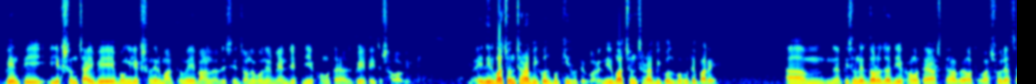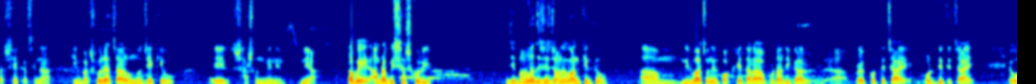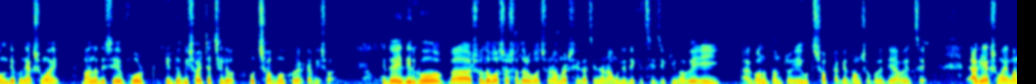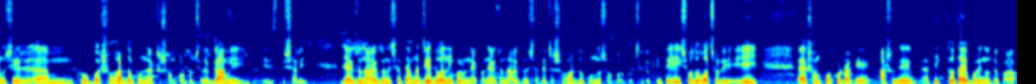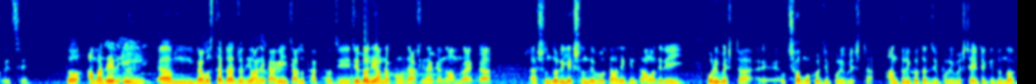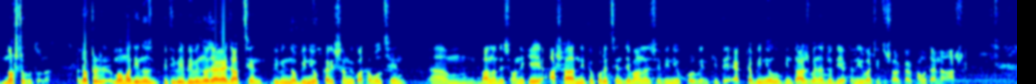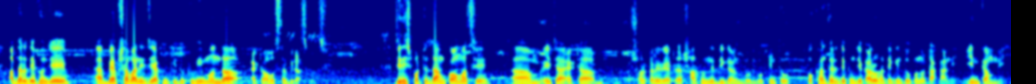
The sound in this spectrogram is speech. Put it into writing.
বিএনপি ইলেকশন চাইবে এবং ইলেকশনের মাধ্যমে বাংলাদেশের জনগণের ম্যান্ডেট নিয়ে ক্ষমতায় আসবে, এটাই তো স্বাভাবিক। এই নির্বাচন ছাড়া বিকল্প কি হতে পারে? নির্বাচন ছাড়া বিকল্প হতে পারে পিছনের দরজা দিয়ে ক্ষমতায় আসতে হবে অথবা স্বৈরাচার শেখ হাসিনা কিংবা স্বৈরাচার অন্য যে কেউ এর শাসন মেনে নেয়া। তবে আমরা বিশ্বাস করি যে বাংলাদেশের জনগণ কিন্তু নির্বাচনের পক্ষে তারা ভোটাধিকার প্রয়োগ করতে চায়, ভোট দিতে চায় এবং দেখুন একসময় বাংলাদেশে ভোট কিন্তু বিষয়টা ছিল উৎসব মুখর একটা বিষয়। কিন্তু এই দীর্ঘ ষোলো বছর সতেরো বছর আমরা শেখ হাসিনার আমলে দেখেছি যে কীভাবে এই গণতন্ত্র এই উৎসবটাকে ধ্বংস করে দেওয়া হয়েছে। আগে একসময় মানুষের আম, খুব সৌহার্দ্যপূর্ণ একটা সম্পর্ক ছিল গ্রামে স্পেশালি। যে একজন আরেকজনের সাথে, আমরা যে দলই করুন এখন একজন আরেকজনের সাথে একটা সৌহার্দ্যপূর্ণ সম্পর্ক ছিল। কিন্তু এই ষোলো বছরে এই সম্পর্কটাকে আসলে তিক্ততায় পরিণত করা হয়েছে। তো আমাদের এই ব্যবস্থাটা যদি অনেক আগেই চালু থাকতো যে যে দলই আমরা ক্ষমতায় আসি না কেন, আমরা একটা সুন্দর ইলেকশন দেব, তাহলে কিন্তু আমাদের এই পরিবেশটা উৎসবমুখর যে পরিবেশটা, আন্তরিকতার যে পরিবেশটা, এটা কিন্তু নষ্ট হতো না। ডক্টর মোহাম্মদ ইউনুস পৃথিবীর বিভিন্ন জায়গায় যাচ্ছেন, বিভিন্ন বিনিয়োগকারীর সঙ্গে কথা বলছেন। বাংলাদেশে অনেকেই আশান্বিত করেছেন যে বাংলাদেশে বিনিয়োগ করবেন। কিন্তু একটা বিনিয়োগও কিন্তু আসবে না যদি একটা নির্বাচিত সরকার ক্ষমতায় না আসে। আপনারা দেখুন যে ব্যবসা বাণিজ্যে এখন কিন্তু খুবই মন্দা একটা অবস্থা বিরাজ করছে। জিনিসপত্রের দাম কম আছে এটা একটা সরকারের একটা সাফল্যের দিকে আমি বলব। কিন্তু ওখান থেকে দেখুন যে কারোর হাতে কিন্তু কোনো টাকা নেই ইনকাম নেই।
